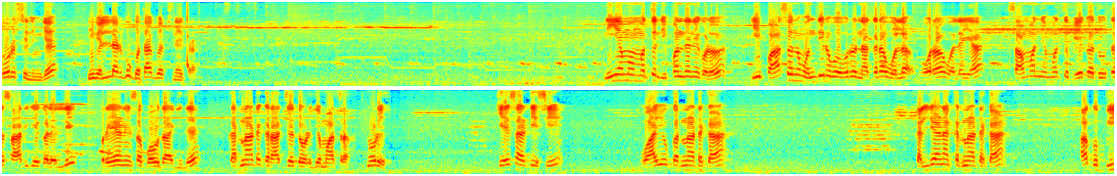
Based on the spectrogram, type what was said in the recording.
ತೋರಿಸ್ತೀನಿ ನಿಮಗೆ, ನೀವೆಲ್ಲರಿಗೂ ಗೊತ್ತಾಗಬೇಕು ಸ್ನೇಹಿತರೆ. ನಿಯಮ ಮತ್ತು ನಿಬಂಧನೆಗಳು. ಈ ಪಾಸನ್ನು ಹೊಂದಿರುವವರು ನಗರ ಒಲ, ಹೊರ ವಲಯ, ಸಾಮಾನ್ಯ ಮತ್ತು ವೇಗದೂತ ಸಾರಿಗೆಗಳಲ್ಲಿ ಪ್ರಯಾಣಿಸಬಹುದಾಗಿದೆ. ಕರ್ನಾಟಕ ರಾಜ್ಯದೊಳಗೆ ಮಾತ್ರ. ನೋಡಿ. K S R T C ವಾಯು ಕರ್ನಾಟಕ, ಕಲ್ಯಾಣ ಕರ್ನಾಟಕ ಹಾಗೂ ಬಿ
